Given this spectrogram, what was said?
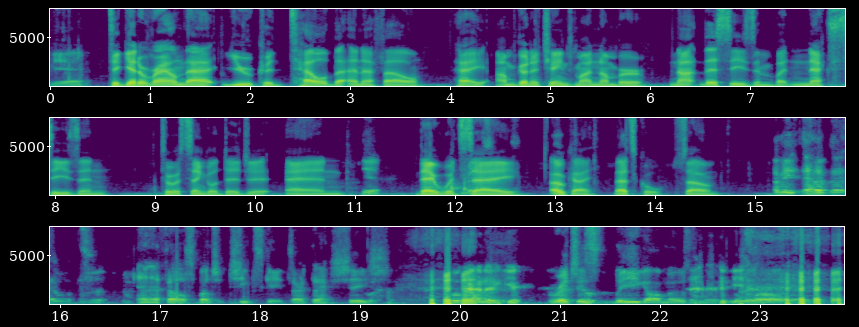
Yeah. to get around that, you could tell the NFL, "Hey, I'm going to change my number not this season, but next season to a single digit." And Yeah. they would say, "Okay, that's cool." So, I mean, NFL, NFL's a bunch of cheapskates, aren't they? Sheesh. We'll kind of get Richest league almost in the, the world.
